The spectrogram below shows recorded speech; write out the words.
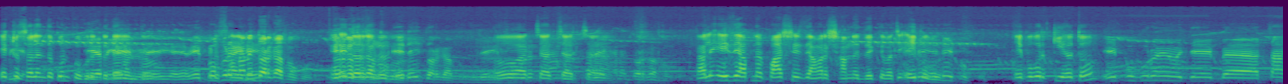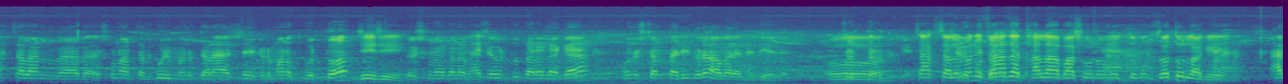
একটু চলেন তো কোন পুকুর? একটু দেখেন তো। এই- পুকুরের নামে দরগা পুকুর এটাই দরগা পুকুর। এটাই দরগা পুকুর ও আচ্ছা আচ্ছা আচ্ছা। এখানে দরগা পুকুর তাহলে এই যে আপনার পাশে যে আমরা সামনে দেখতে পাচ্ছি এই পুকুর। এই পুকুর। কি হতো? এই পুকুরে ওই যে চাক চালান সোনার চাল গরিব মানুষ যারা আসে এখানে মানত করতো। জি জি। ওই সোনা দানা ভেসে উঠতো তারা লেখা অনুষ্ঠান তারি করে আবার এনে দিয়ে যায়। চাক চালান মানে যা যা থালা বাসন অমুক হ্যাঁ, তমুক যত লাগে। হ্যাঁ। আর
